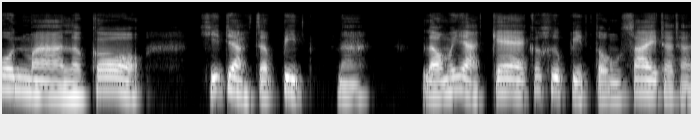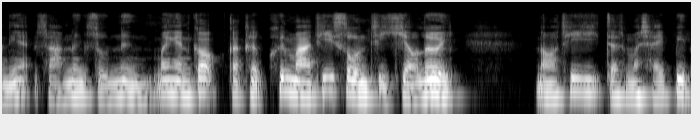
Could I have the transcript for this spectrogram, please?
บนมาแล้วก็ คิดอยากจะปิดนะ แล้วไม่อยากแก้ก็คือปิดตรงไส้แถวๆนี้ย3101ไม่งั้นก็กระเถิบขึ้นมาที่โซนสีเขียวเลยเนาะที่จะมาใช้ปิด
